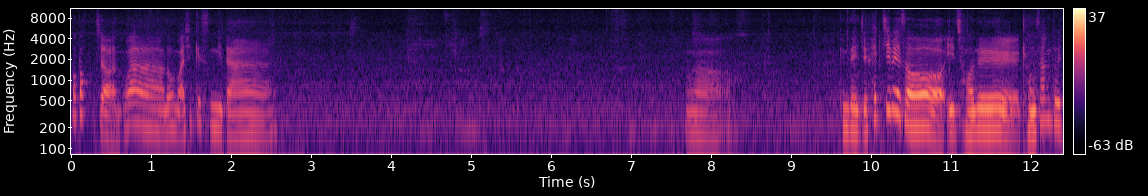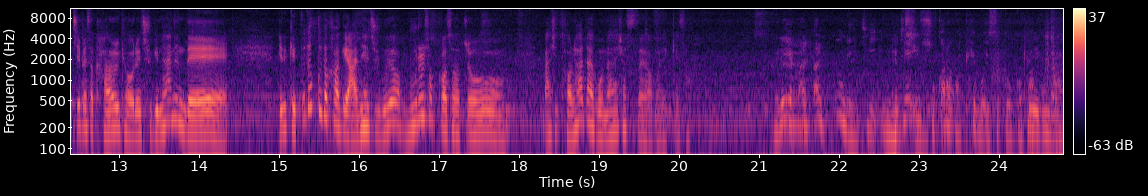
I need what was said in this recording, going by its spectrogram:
호박전 와 너무 맛있겠습니다 와 근데 이제 횟집에서 이 전을 경상도 횟집에서 가을 겨울에 주긴 하는데 이렇게 꾸덕꾸덕하게 안 해주고요. 물을 섞어서 좀 맛이 덜하다고는 하셨어요 어머니께서. 그래야 빨리빨리 꺼내지. 이제 그치. 이 숟가락을 패고 있을 거고. 그러니까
